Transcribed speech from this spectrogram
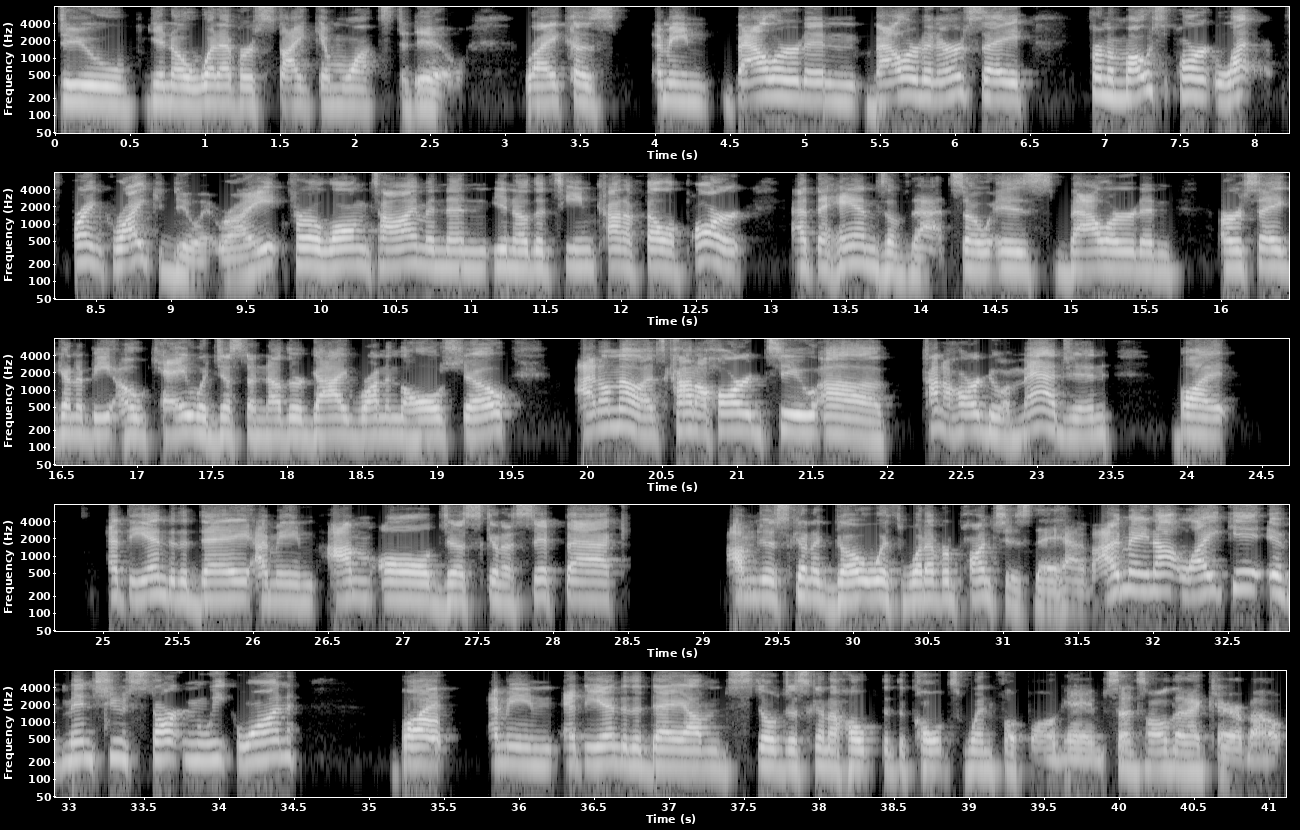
do, you know, whatever Steichen wants to do, right? Because I mean, Ballard and Ballard and Irsay, for the most part, let Frank Reich do it, right? For a long time. And then, you know, the team kind of fell apart at the hands of that. So is Ballard and Irsay going to be okay with just another guy running the whole show? I don't know. It's kind of hard to uh kind of hard to imagine, but at the end of the day, I mean, I'm all just going to sit back I'm just going to go with whatever punches they have. I may not like it if Minshew's starting week one, but I mean, at the end of the day, I'm still just going to hope that the Colts win football games. That's all that I care about.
